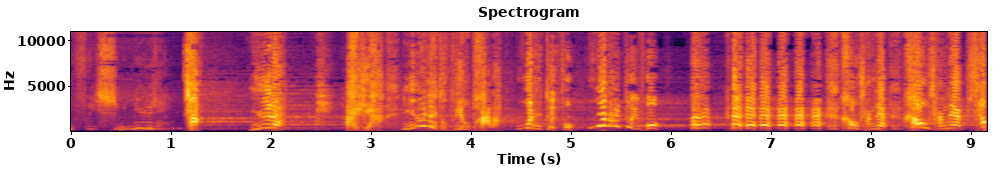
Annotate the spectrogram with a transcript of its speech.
这个土匪是女的，啥？女的？哎呀，女的都不用怕了，我来对付，我来对付。哎，嘿嘿嘿嘿嘿好商量，好商量，少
